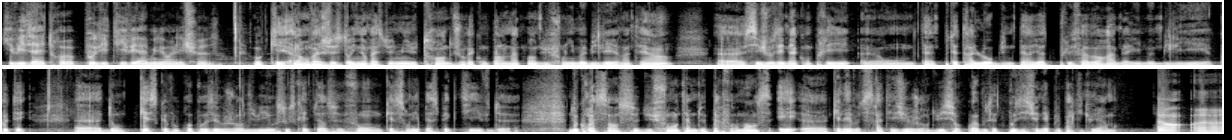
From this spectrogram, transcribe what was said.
qui vise à être positive et à améliorer les choses. Ok, alors on va juste, il nous reste une minute trente, je voudrais qu'on parle maintenant du fonds immobilier 21. Euh, si je vous ai bien compris, euh, on est peut-être à l'aube d'une période plus favorable à l'immobilier coté. Euh, donc qu'est-ce que vous proposez aujourd'hui aux souscripteurs de ce fonds? Quelles sont les perspectives de, de croissance du fonds en termes de performance? Et euh, quelle est votre stratégie aujourd'hui? Sur quoi vous êtes positionné plus particulièrement? Alors, euh,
